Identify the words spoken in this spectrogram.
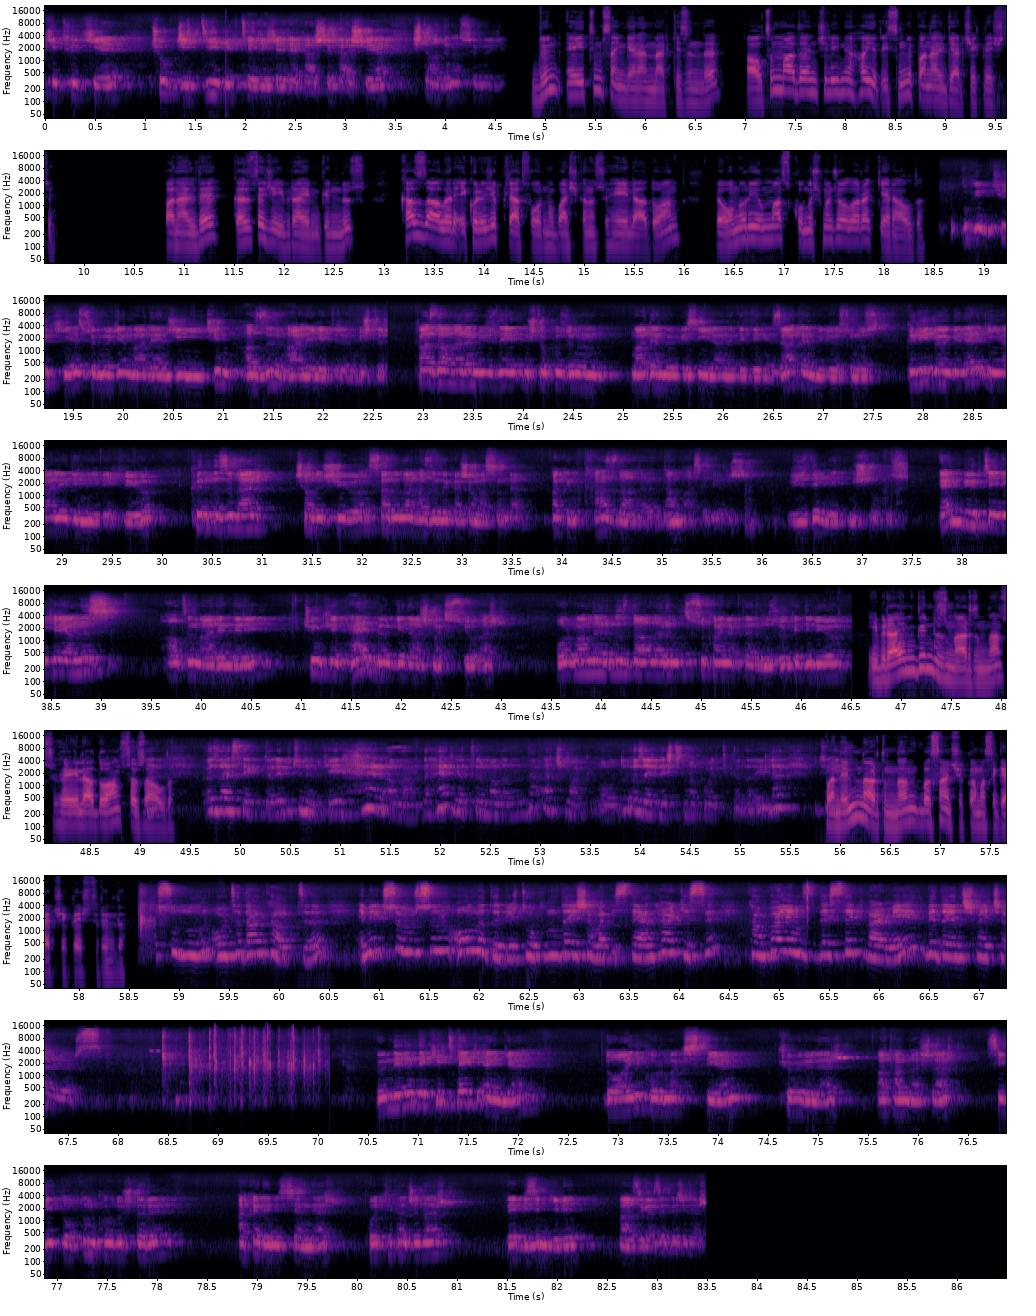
ki Türkiye çok ciddi bir tehlikeyle karşı karşıya. İşte adına sömürge Dün Eğitim Sen Genel Merkezi'nde Altın Madenciliğine Hayır isimli panel gerçekleşti. Panelde gazeteci İbrahim Gündüz, Kaz Dağları Ekoloji Platformu Başkanı Süheyla Doğan ve Onur Yılmaz konuşmacı olarak yer aldı. bugün Türkiye sömürge madenciliği için hazır hale getirilmiştir. Kaz Dağları'nın %79'unun maden bölgesi ilan edildiğini zaten biliyorsunuz. Gri bölgeler edilmeyi bekliyor. Kırmızılar çalışıyor, sarılar hazırlık aşamasında. Bakın Kaz Dağları'ndan bahsediyoruz. %79. En büyük tehlike yalnız altın madenleri. Çünkü her bölgede açmak istiyorlar. Ormanlarımız, dağlarımız, su kaynaklarımız yok ediliyor. İbrahim Gündüz'ün ardından Süheyla Doğan söz aldı. özel sektöre, bütün ülkeyi her alanda, her yatırım alanında açmak oldu. Özelleştirme politikalarıyla. Bütün Panelin ardından basın açıklaması gerçekleştirildi. yoksulluğun ortadan kalktığı, emek sömürüsünün olmadığı bir toplumda yaşamak isteyen herkesi kampanyamızı destek vermeye ve dayanışmaya çağırıyoruz. Önlerindeki tek engel doğayı korumak isteyen köylüler, vatandaşlar, sivil toplum kuruluşları, akademisyenler, politikacılar ve bizim gibi bazı gazeteciler.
